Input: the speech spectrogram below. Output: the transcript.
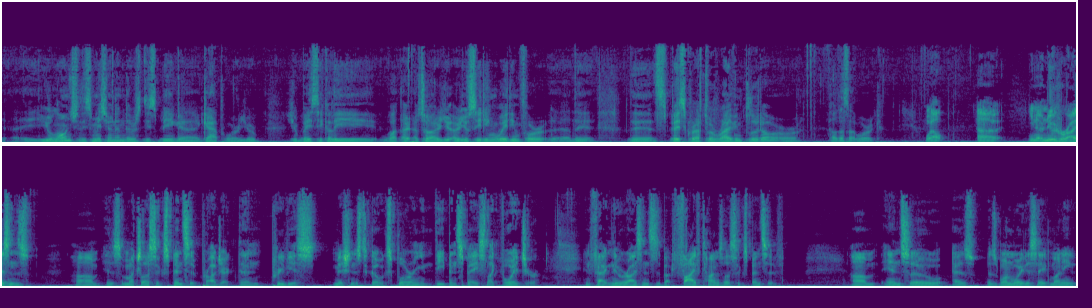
uh, you launch this mission and there's this big uh, gap where you're you're basically what? Are, so are you are you sitting waiting for uh, the the spacecraft to arrive in Pluto or how does that work? Well, uh, you know, New Horizons um, is a much less expensive project than previous missions to go exploring deep in space, like Voyager. In fact, New Horizons is about five times less expensive. Um, and so, as as one way to save money,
